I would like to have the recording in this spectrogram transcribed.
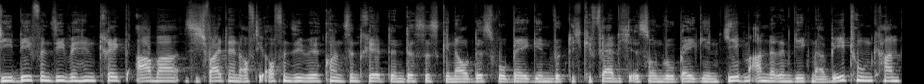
die Defensive hinkriegt, aber sich weiterhin auf die Offensive konzentriert, denn das ist genau das, wo Belgien wirklich gefährlich ist und wo Belgien jedem anderen Gegner wehtun kann.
